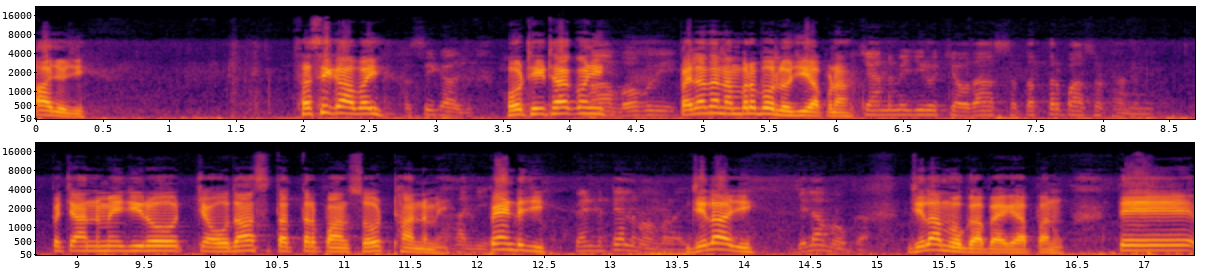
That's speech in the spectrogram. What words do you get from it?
ਆ ਜਾਓ ਜੀ। ਸਤਿ ਸ਼੍ਰੀ ਅਕਾਲ ਬਾਈ। ਸਤਿ ਸ਼੍ਰੀ ਅਕਾਲ ਜੀ। ਹੋਰ ਠੀਕ ਠਾਕ ਹੋ ਜੀ? ਹਾਂ ਬਹੁਤ ਵਧੀਆ। ਪਹਿਲਾਂ ਤਾਂ ਨੰਬਰ ਬੋਲੋ ਜੀ ਆਪਣਾ। 95014 77598 9501477598 ਹਾਂਜੀ। ਪਿੰਡ ਜੀ। ਪਿੰਡ ਢਿਲਵਾਂ ਵਾਲਾ ਜ਼ਿਲ੍ਹਾ ਜੀ। ਜ਼ਿਲ੍ਹਾ ਮੋਗਾ। ਜ਼ਿਲ੍ਹਾ ਮੋਗਾ ਪੈ ਗਿਆ ਆਪਾਂ ਨੂੰ। ਤੇ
